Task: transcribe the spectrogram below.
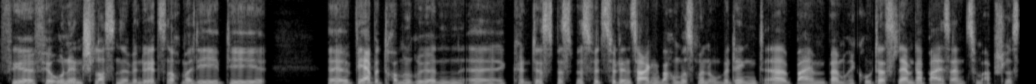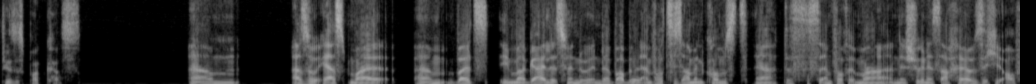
Für, für Unentschlossene, wenn du jetzt nochmal die, die äh, Werbetrommel rühren äh, könntest, was, was würdest du denn sagen, warum muss man unbedingt äh, beim, beim Recruiter Slam dabei sein zum Abschluss dieses Podcasts? Ähm, also erstmal, ähm, weil es immer geil ist, wenn du in der Bubble einfach zusammenkommst. Ja, das ist einfach immer eine schöne Sache, sich auch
